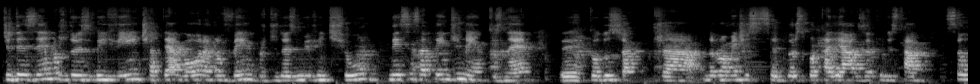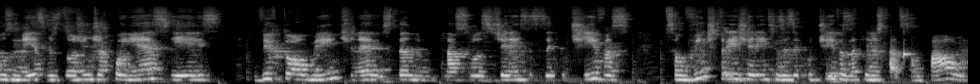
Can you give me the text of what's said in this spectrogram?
de dezembro de 2020 até agora, novembro de 2021, nesses atendimentos, né? É, todos já, já, normalmente esses servidores portariados aqui no estado são os mesmos, então a gente já conhece eles virtualmente, né, estando nas suas gerências executivas. São 23 gerências executivas aqui no estado de São Paulo.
